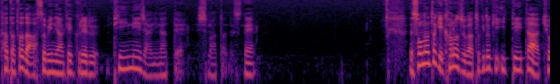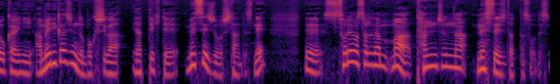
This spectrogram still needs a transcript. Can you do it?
ただただ遊びに明け暮れるティーンエイジャーになってしまったんですね。そんな時彼女が時々行っていた教会にアメリカ人の牧師がやってきてメッセージをしたんですね。でそれはそれでまあ単純なメッセージだったそうです。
